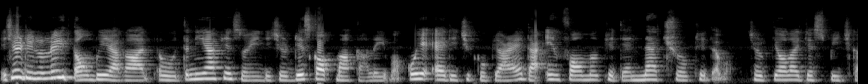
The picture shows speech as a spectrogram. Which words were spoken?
ဒီချေဒီလိုလေးသုံးပေးတာကဟိုတနည်းအားဖြင့်ဆိုရင်ဒီချေ Discord marker လေးပေါ့ကိုယ့်ရဲ့ attitude ကိုပြရဲဒါ informal ဖြစ်တယ် natural ဖြစ်တယ်ပေါ့ကျွန်တော်ပြောလိုက်တဲ့ speech က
